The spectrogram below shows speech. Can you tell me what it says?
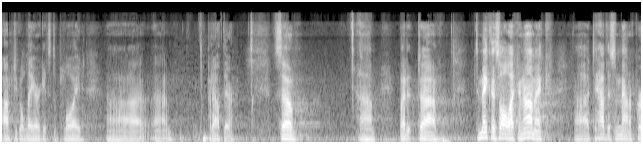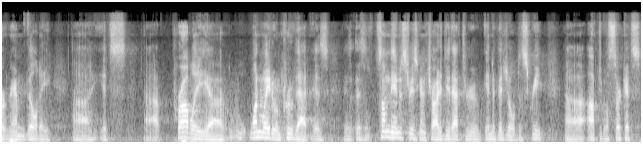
optical layer gets deployed, put out there. So, um, but it, to make this all economic, to have this amount of programmability, it's uh, probably uh, one way to improve that is, is, is, some of the industry is going to try to do that through individual discrete uh, optical circuits.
